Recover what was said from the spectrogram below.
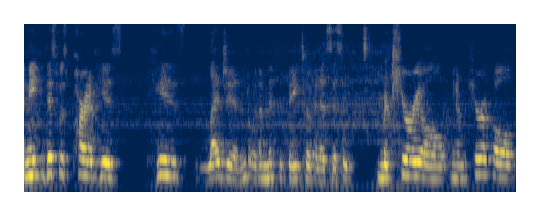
And he, this was part of his his legend or the myth of Beethoven as this mercurial, you know, mercurial,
